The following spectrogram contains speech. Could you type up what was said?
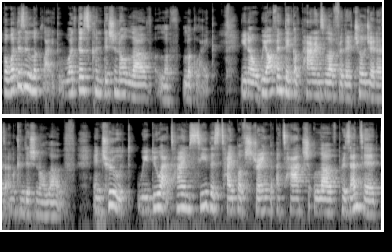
But what does it look like? What does conditional love look, look like? You know, we often think of parents' love for their children as unconditional love. In truth, we do at times see this type of string attached love presented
